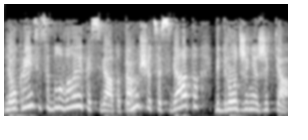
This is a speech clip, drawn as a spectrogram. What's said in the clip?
Для українців це було велике свято, тому що це свято відродження життя.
